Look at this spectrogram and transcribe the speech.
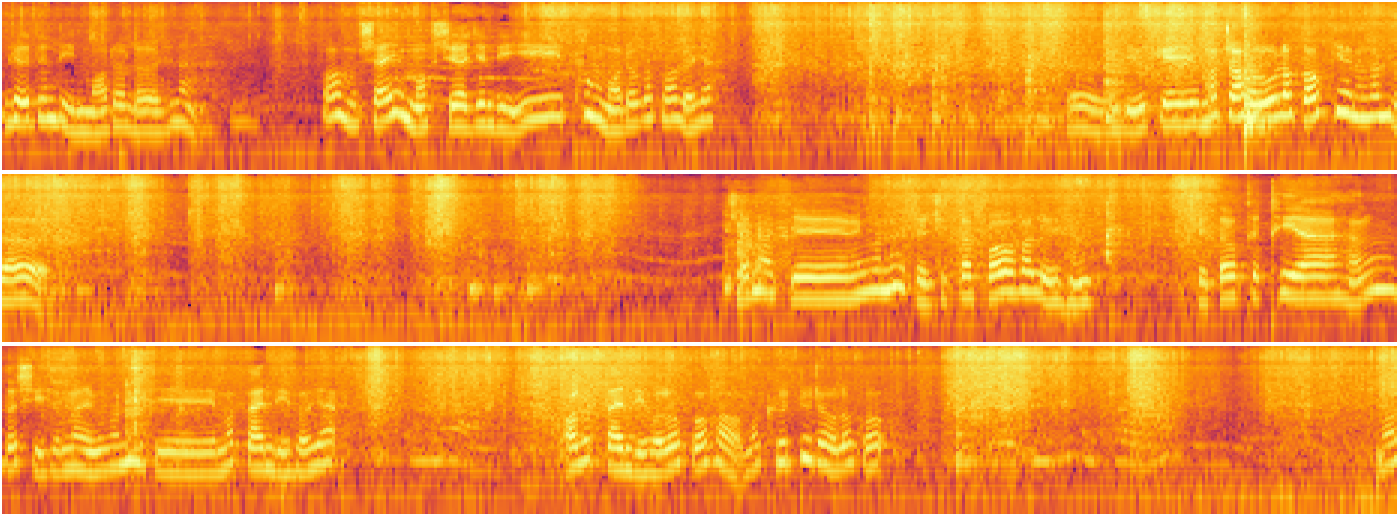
lỡ tên thì mỏ đó lời thế nào ô một sấy mò sờ trên thì thông mỏ đó có phó lời ha ừ thì ok mất cho hữu nó có kia nó lắm giờ chế nó chế mình con nó chơi chỉ ta bỏ phó lời hả thì tôi kia hẳn tôi chỉ trong này muốn nói thì mất tay thì thôi á. Ở lúc tay thì hồi đó có, họ mất khứ trước đâu đó có. Mất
